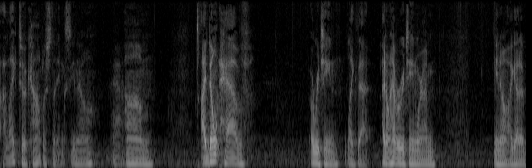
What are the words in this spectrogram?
I like to accomplish things. You know, Yeah. um, I don't have a routine like that. I don't have a routine where I'm, you know, I gotta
